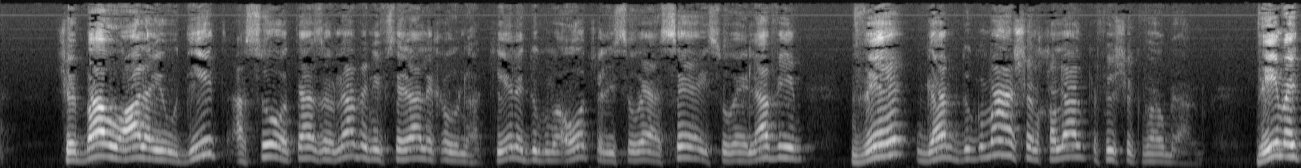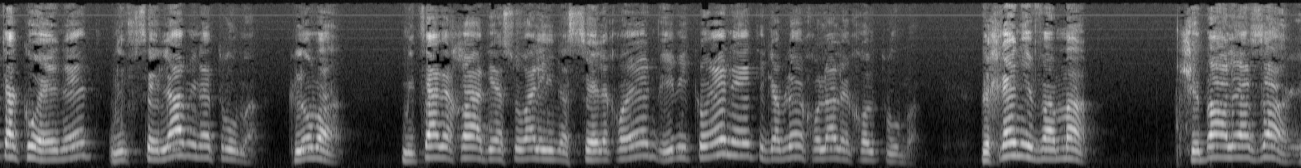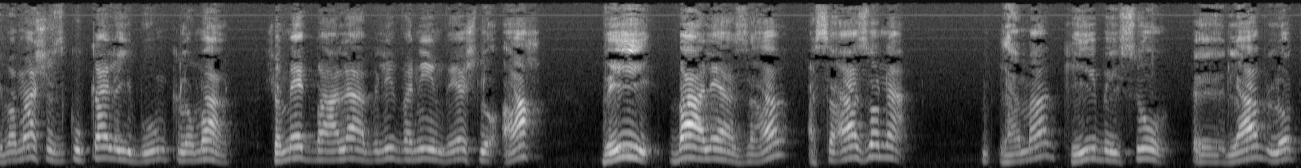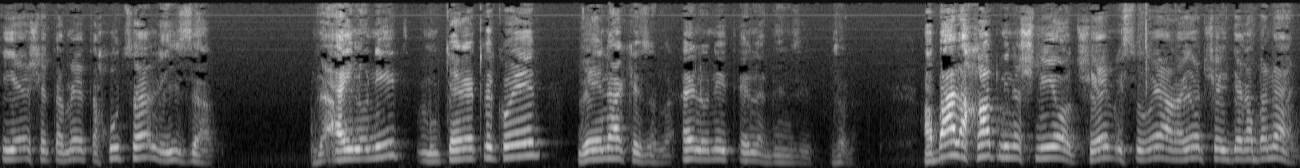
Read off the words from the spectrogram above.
שבאו על היהודית, עשו אותה זונה ונפסלה לכהונה. כי אלה דוגמאות של איסורי עשה, איסורי לאווים, וגם דוגמה של חלל כפי שכבר ביארנו. ואם הייתה כהנת, נפסלה מן התרומה. כלומר, מצד אחד היא אסורה להינשא לכהן, ואם היא כהנת, היא גם לא יכולה לאכול תרומה. וכן יבמה שבאה עליה זר, יבמה שזקוקה לייבום, כלומר, שמת בעלה בלי בנים ויש לו אח, והיא באה עליה זר, הסעה זונה. למה? כי היא באיסור לאו לא תהיה שתמת החוצה לאי זר. והאילונית מותרת לכהן ואינה כזונה. האילונית אין לה דין זונה. הבעל אחת מן השניות שהם איסורי עריות של דרבנן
